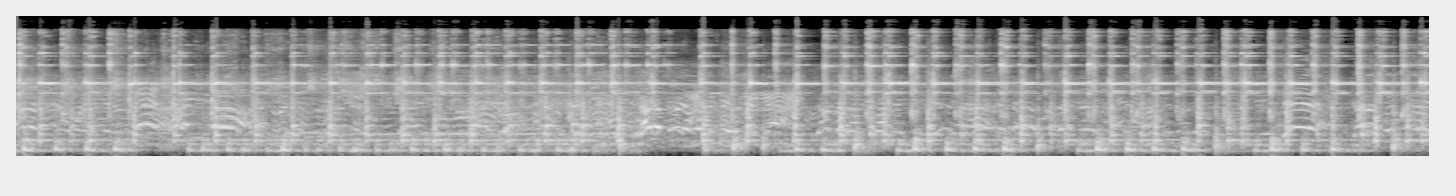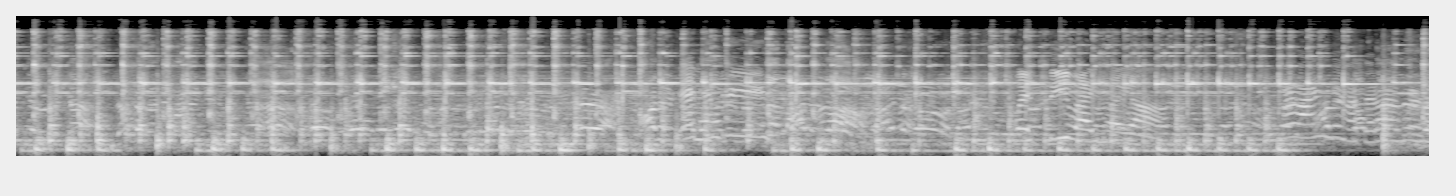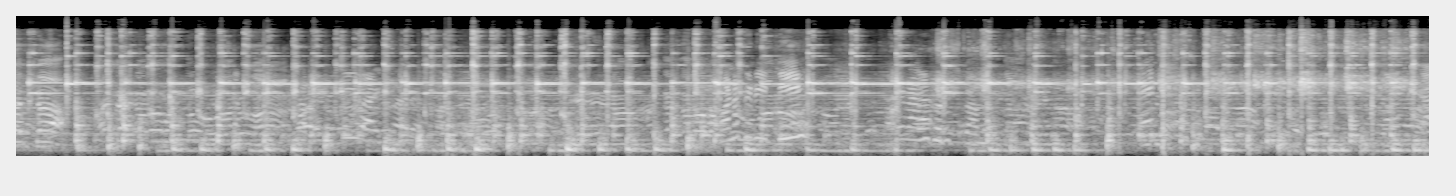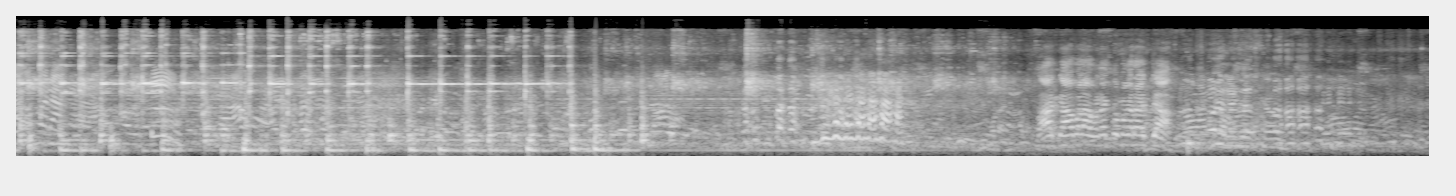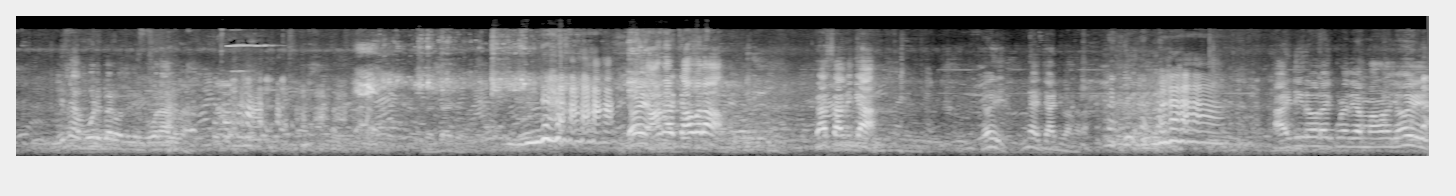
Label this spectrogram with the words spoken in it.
போய் காவலா வணக்கம் மகாராஜா. என்ன மூணு பேர் ஒரு ஆள்? ஏய் ஆனா காவலா பேசாதீங்க. ஏய் என்ன சாட்டி வாங்கடா அடிக்கிறவரை அம்மா அவளை ஏய்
